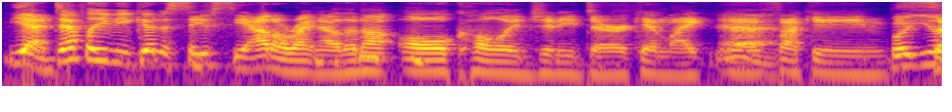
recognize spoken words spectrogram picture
yeah, definitely if you go to Safe Seattle right now, they're not all calling Jenny Durkan like Yeah. uh, fucking But you'll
